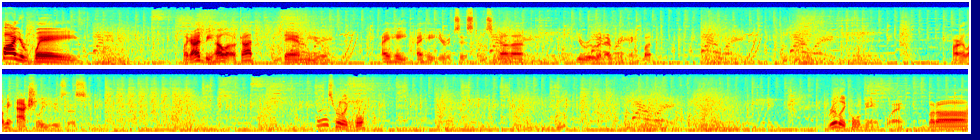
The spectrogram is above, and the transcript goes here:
Fire Wave! Like, I'd be hella- god damn you. I hate- I hate your existence, you know that? You ruin everything, bud. Alright, let me actually use this. That's really cool. Really cool gameplay. But, uh,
